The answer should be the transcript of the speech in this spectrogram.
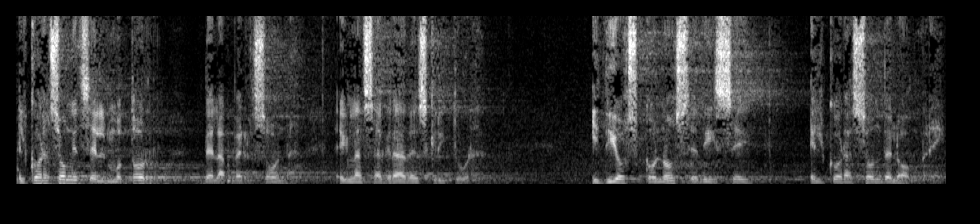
El corazón es el motor de la persona en la Sagrada Escritura. Y Dios conoce, dice, el corazón del hombre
